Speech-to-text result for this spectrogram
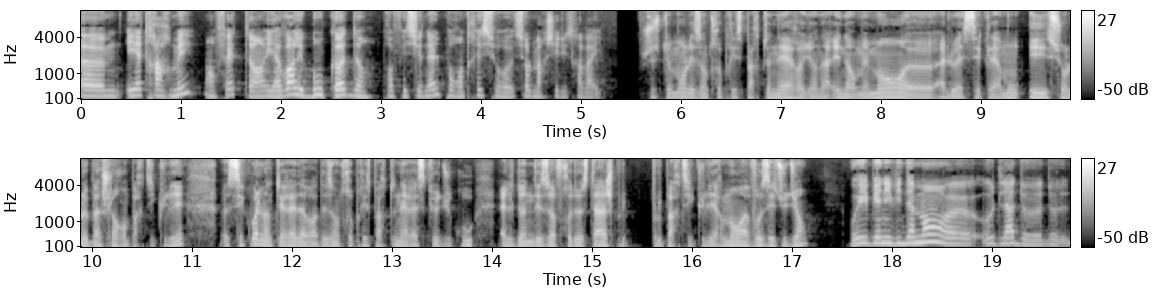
Euh, et être armés, en fait, hein, et avoir les bons codes professionnels pour entrer sur, sur le marché du travail. Justement, les entreprises partenaires, il y en a énormément euh, à l'ESC Clermont et sur le bachelor en particulier. Euh, c'est quoi l'intérêt d'avoir des entreprises partenaires? Est-ce que du coup, elles donnent des offres de stage plus, plus particulièrement à vos étudiants? Oui, bien évidemment, euh, au-delà de,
